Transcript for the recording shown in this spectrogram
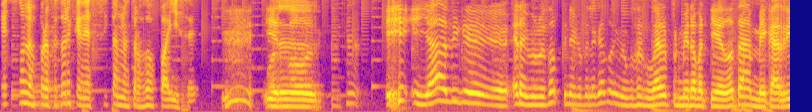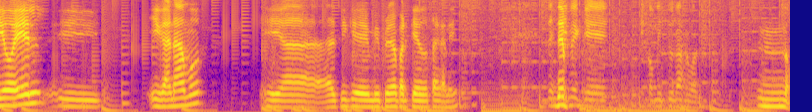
Esos son los profesores que necesitan nuestros dos países. y el. Y, ya, así que era mi profesor, tenía que hacerle caso y me puse a jugar la primera partida de Dota. Me carrió él y, y ganamos. Y, uh, así que mi primera partida de Dota gané. Decime de... que, comiste un árbol. No.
